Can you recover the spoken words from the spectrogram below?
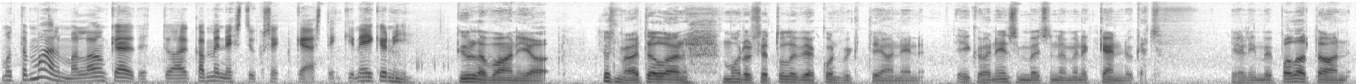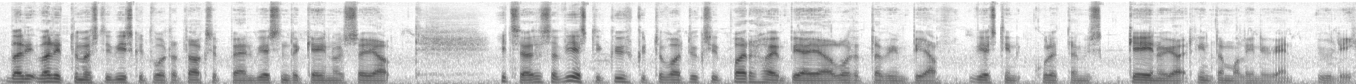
Mutta maailmalla on käytetty aika menestyksekkäästikin, eikö niin? Mm, kyllä vaan, ja jos me ajatellaan mahdollisia tulevia konflikteja, niin eiköhän ensimmäisenä mene kännykät. Eli me palataan välittömästi 50 vuotta taaksepäin viestintäkeinoissa ja itse asiassa viestikyhkyt ovat yksi parhaimpia ja luotettavimpia viestin kuljettamiskeinoja rintamalinjojen yli.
